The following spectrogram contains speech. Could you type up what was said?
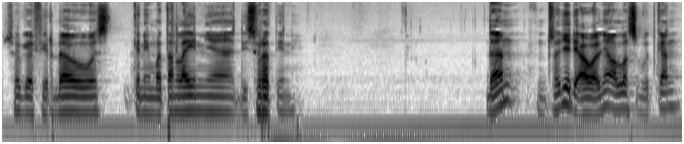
Surga Firdaus, kenikmatan lainnya di surat ini. Dan tentu saja di awalnya Allah sebutkan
